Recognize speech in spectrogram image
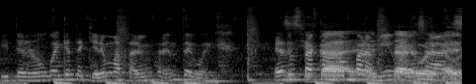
y tener un güey que te quiere matar enfrente, güey. Eso Pues está, está- cabrón para mí, güey. O sea, es,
